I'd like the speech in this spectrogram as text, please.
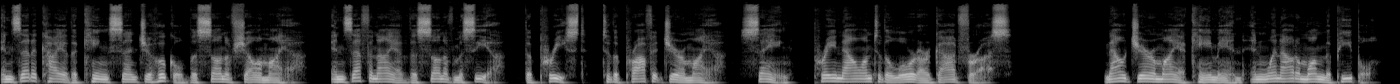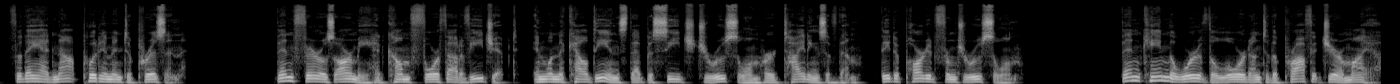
And Zedekiah the king sent Jehukal the son of Shelemiah, and Zephaniah the son of Maaseiah, the priest, to the prophet Jeremiah, saying, Pray now unto the Lord our God for us. Now Jeremiah came in and went out among the people, for they had not put him into prison. Then Pharaoh's army had come forth out of Egypt, and when the Chaldeans that besieged Jerusalem heard tidings of them, they departed from Jerusalem. Then came the word of the Lord unto the prophet Jeremiah,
